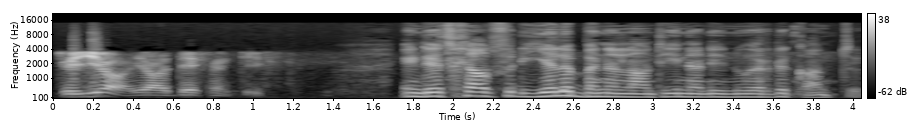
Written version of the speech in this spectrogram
Ja, ja, definitief. En dit geld vir die hele binneland hier na die noorde kant toe.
